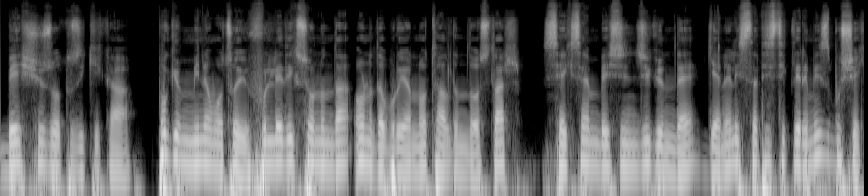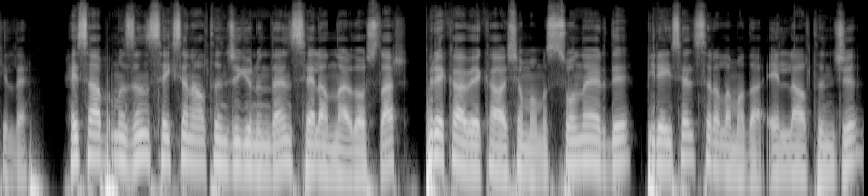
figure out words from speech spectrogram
532K. Bugün Minamoto'yu fullledik sonunda. Onu da buraya not aldım dostlar. 85. günde genel istatistiklerimiz bu şekilde. Hesabımızın 86. gününden selamlar dostlar. Pre-KVK aşamamız sona erdi. Bireysel sıralamada 56.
